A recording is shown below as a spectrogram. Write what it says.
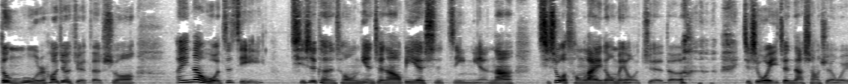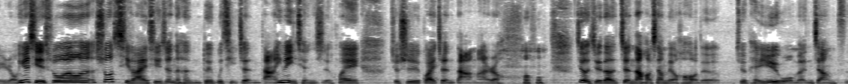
顿悟，然后就觉得说，哎，那我自己。其实可能从念正大毕业十几年，那其实我从来都没有觉得，就是我以正大商学为荣，因为其实说说起来，其实真的很对不起正大，因为以前只会就是怪正大嘛，然后就觉得正大好像没有好好的就培育我们这样子，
